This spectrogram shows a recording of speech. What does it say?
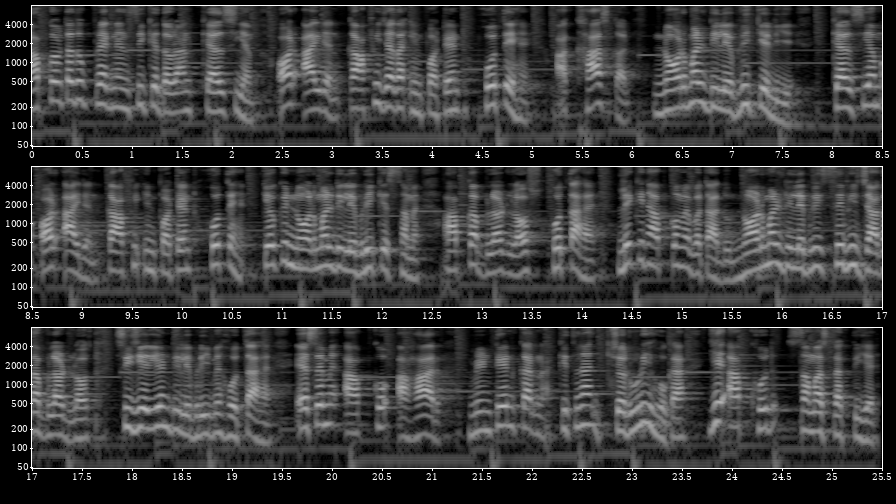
आपको बता दूँ प्रेगनेंसी के दौरान कैल्शियम और आयरन काफ़ी ज़्यादा इम्पोर्टेंट होते हैं और खासकर नॉर्मल डिलीवरी के लिए। कैल्शियम और आयरन काफ़ी इंपॉर्टेंट होते हैं, क्योंकि नॉर्मल डिलीवरी के समय आपका ब्लड लॉस होता है। लेकिन आपको मैं बता दूँ नॉर्मल डिलीवरी से भी ज़्यादा ब्लड लॉस सीजेरियन डिलीवरी में होता है। ऐसे में आपको आहार मेंटेन करना कितना ज़रूरी होगा, ये आप खुद समझ सकती है।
